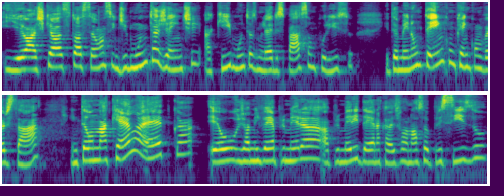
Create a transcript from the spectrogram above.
E eu acho que é uma situação, assim, de muita gente aqui, muitas mulheres passam por isso, e também não tem com quem conversar. Então, naquela época, eu já me veio a primeira, a primeira ideia na cabeça, falando, nossa, eu preciso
